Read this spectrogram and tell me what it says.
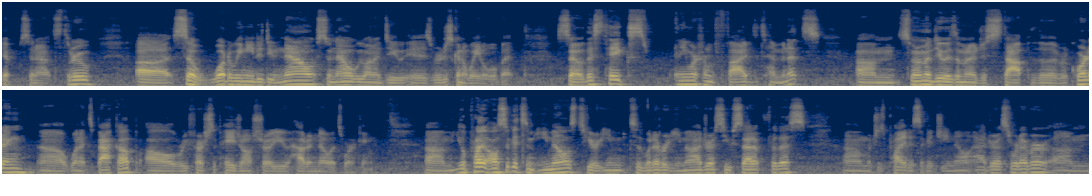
Yep, so now it's through. Uh, so what do we need to do now? So now what we want to do is we're just going to wait a little bit. So this takes anywhere from 5 to 10 minutes. Um, so what I'm going to do is I'm going to just stop the recording. Uh, when it's back up, I'll refresh the page and I'll show you how to know it's working. Um, you'll probably also get some emails to your e to whatever email address you set up for this, um, which is probably just like a Gmail address or whatever. Um,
